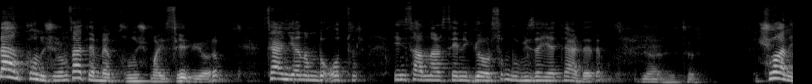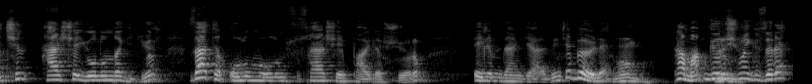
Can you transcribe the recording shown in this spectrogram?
Ben konuşurum. Zaten ben konuşmayı seviyorum. Sen yanımda otur. İnsanlar seni görsün. Bu bize yeter dedim. Yani yeter. Şu an için her şey yolunda gidiyor. Zaten olumlu olumsuz her şeyi paylaşıyorum. Elimden geldiğince böyle. Tamam mı? Tamam görüşmek üzere.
